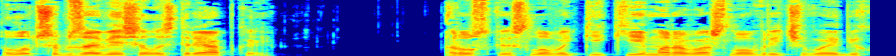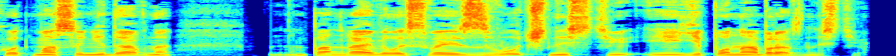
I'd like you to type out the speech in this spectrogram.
лучше б завесилась тряпкой. Русское слово «кикимора» вошло в речевой обиход массы недавно, понравилось своей звучностью и японообразностью.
